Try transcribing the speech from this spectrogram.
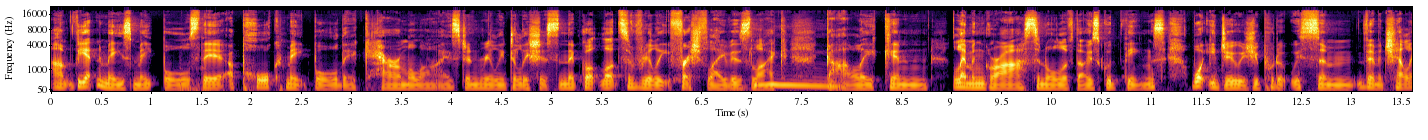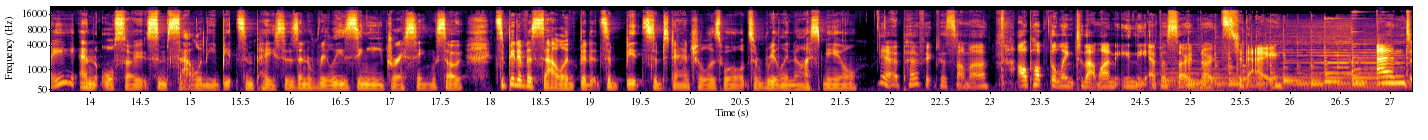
um, Vietnamese meatballs. They're a pork meatball, they're caramelized and really delicious. And they've got lots of really fresh flavors like mm. garlic and lemongrass and all of those good things. What you do is you put it with some vermicelli and also some salady bits and pieces and a really zingy dressing. So it's a bit of a salad, but it's a bit substantial as well. It's a really nice meal. Yeah, perfect for summer. I'll pop the link to that one in the episode notes today. And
